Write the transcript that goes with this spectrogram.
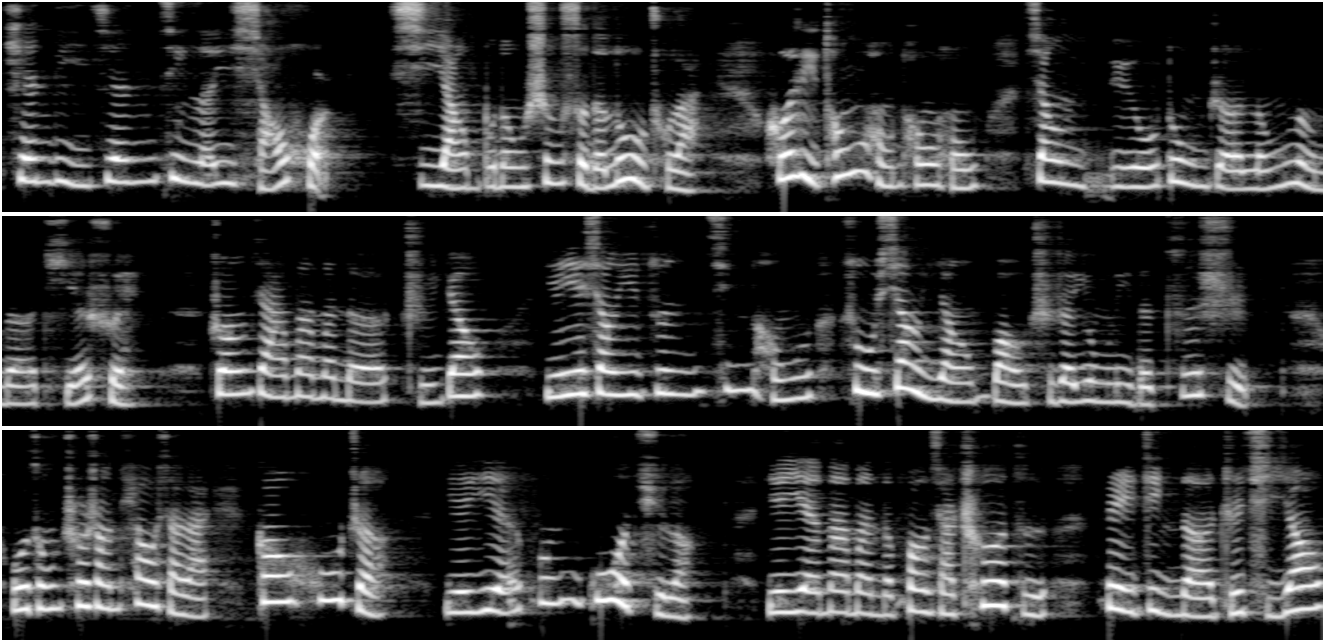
天地间静了一小会儿，夕阳不动声色地露出来，河里通红通红，像流动着冷冷的铁水。庄稼慢慢的直腰，爷爷像一尊青铜塑像一样保持着用力的姿势。我从车上跳下来，高呼着：“爷爷，风过去了！”爷爷慢慢的放下车子，费劲的直起腰。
